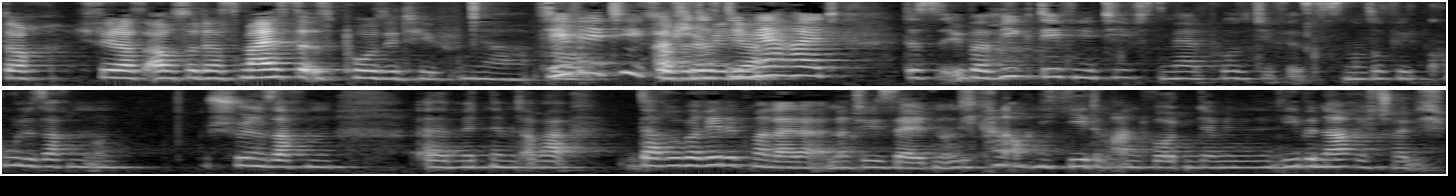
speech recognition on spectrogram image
doch, ich sehe das auch so. Das meiste ist positiv. Ja, So, definitiv. Social Also, dass die Media. Mehrheit, das überwiegt definitiv, dass die Mehrheit positiv ist, dass man so viele coole Sachen und schöne Sachen äh, mitnimmt. Aber darüber redet man leider natürlich selten. Und ich kann auch nicht jedem antworten, der mir eine liebe Nachricht schreibt. Ich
